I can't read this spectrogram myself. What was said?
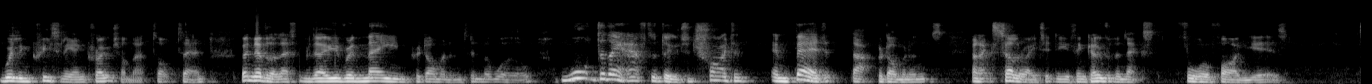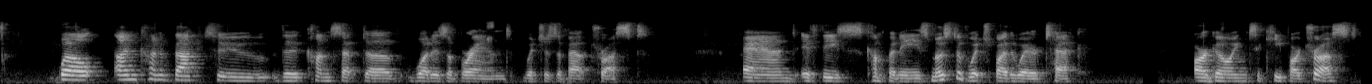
will increasingly encroach on that top ten, but nevertheless they remain predominant in the world. What do they have to do to try to embed that predominance and accelerate it? Do you think over the next four or five years? Well, I'm kind of back to the concept of what is a brand, which is about trust. And if these companies, most of which, by the way, are tech, are going to keep our trust,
